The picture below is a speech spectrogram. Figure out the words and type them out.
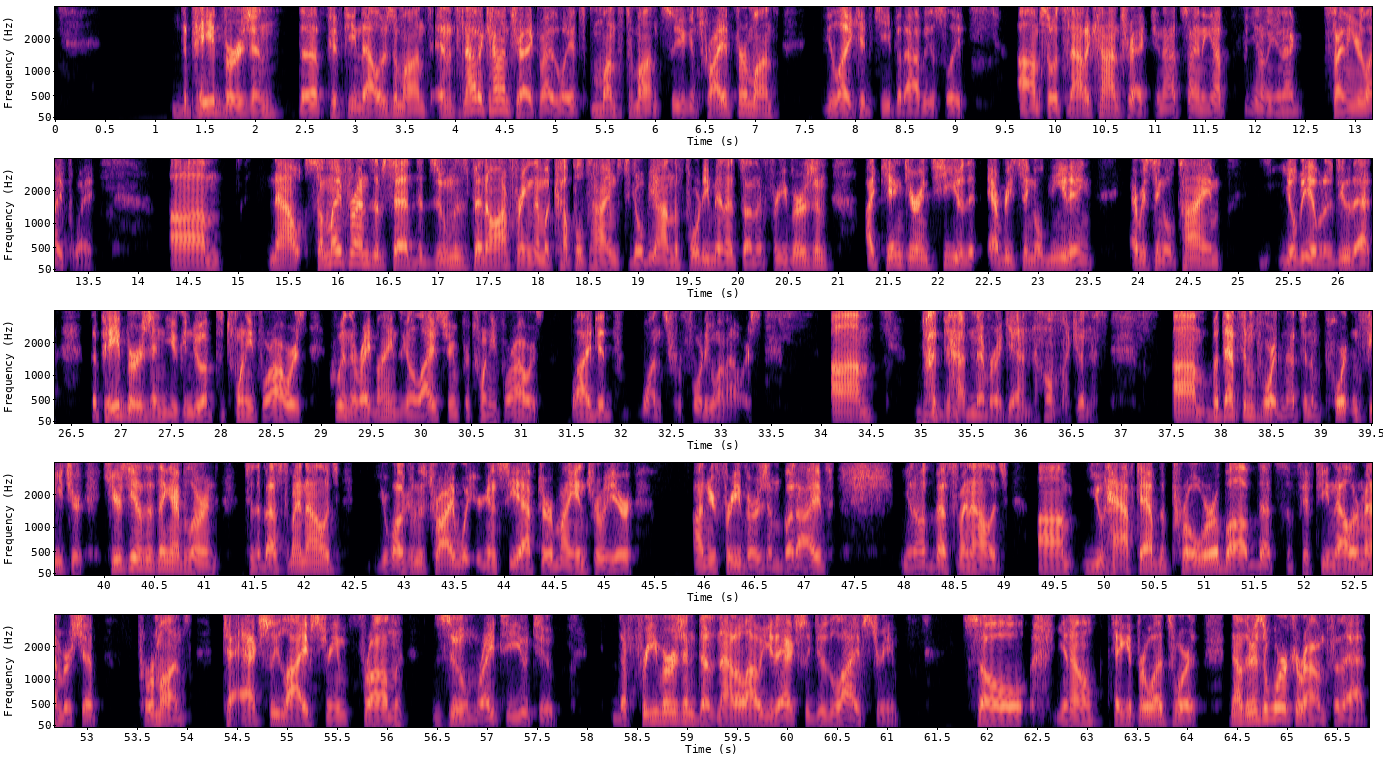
the paid version, the $15 a month. And it's not a contract, by the way, it's month to month. So you can try it for a month. If you like it, keep it, obviously. Um, so it's not a contract. You're not signing up, you know, you're not signing your life away. Um, now, some of my friends have said that Zoom has been offering them a couple times to go beyond the 40 minutes on the free version. I can't guarantee you that every single meeting, every single time, you'll be able to do that. The paid version, you can do up to 24 hours. Who in their right mind is going to live stream for 24 hours? Well, I did once for 41 hours. Um, but uh, never again. Oh my goodness. Um, but that's important. That's an important feature. Here's the other thing I've learned to the best of my knowledge. You're welcome to try what you're going to see after my intro here on your free version, but I've, you know, the best of my knowledge, um, you have to have the pro or above. That's the $15 membership per month to actually live stream from Zoom right to YouTube. The free version does not allow you to actually do the live stream. So, you know, take it for what it's worth. Now, there's a workaround for that.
